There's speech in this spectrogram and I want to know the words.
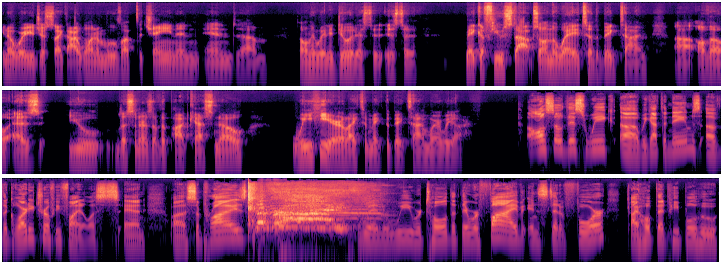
You know, where you're just like, I want to move up the chain, and and um, the only way to do it is to is to make a few stops on the way to the big time. Uh, although, as you listeners of the podcast know, we here like to make the big time where we are. Also, this week, uh, we got the names of the Gagliardi Trophy finalists, and uh, surprised. Surprise! When we were told that there were five instead of four, I hope that people who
